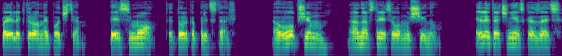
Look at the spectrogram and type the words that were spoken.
По электронной почте. Письмо, ты только представь. В общем, она встретила мужчину. Или, точнее сказать,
